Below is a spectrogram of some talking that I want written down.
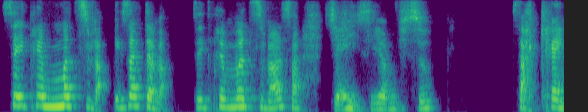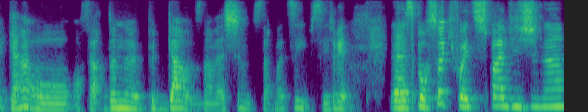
C'est très motivant, exactement. C'est très motivant. Ça, hey, c'est vu ça. Ça recraint, hein? on, ça redonne un peu de gaz dans la chaîne, ça motive, c'est vrai. Euh, c'est pour ça qu'il faut être super vigilant.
